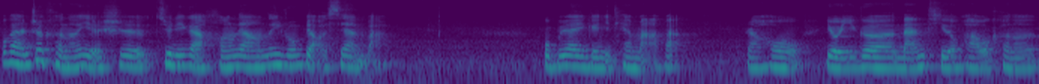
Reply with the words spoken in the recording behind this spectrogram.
我感觉这可能也是距离感衡量的一种表现吧。我不愿意给你添麻烦，然后有一个难题的话，我可能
